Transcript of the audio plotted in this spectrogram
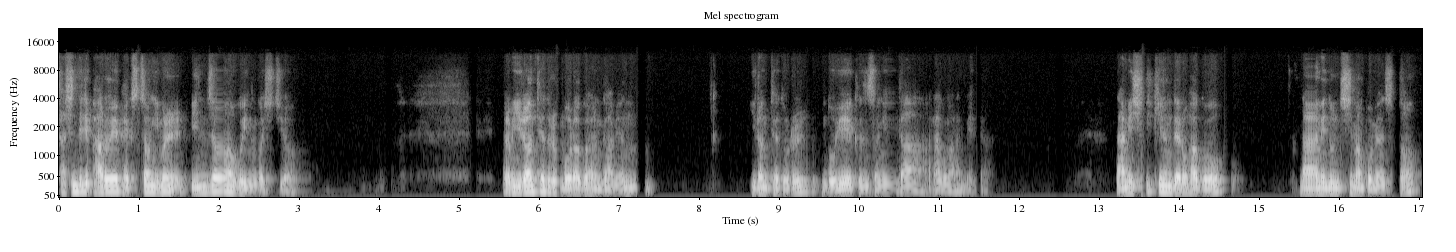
자신들이 바로의 백성임을 인정하고 있는 것이지요. 여러분 이런 태도를 뭐라고 하는가 하면 이런 태도를 노예 근성이다라고 말합니다. 남이 시키는 대로 하고 남의 눈치만 보면서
